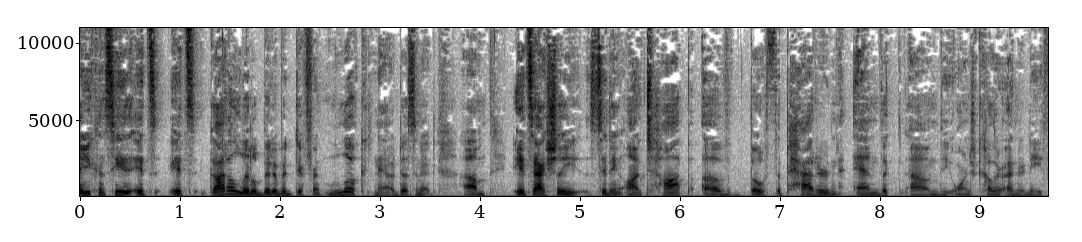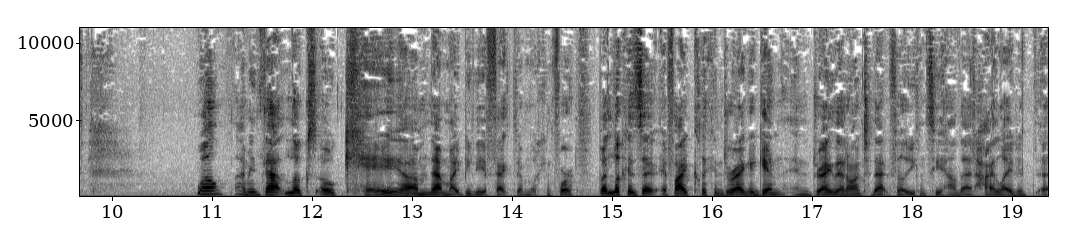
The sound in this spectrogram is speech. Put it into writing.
you can see it's it's got a little bit of a different look now, doesn't it? Um, it's actually sitting on top of both the pattern and the um, the orange color underneath. Well, I mean that looks okay. Um, that might be the effect I'm looking for. But look as a, if I click and drag again and drag that onto that fill, you can see how that highlighted uh,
